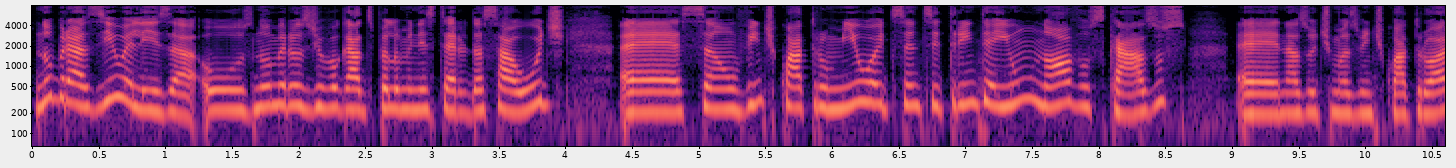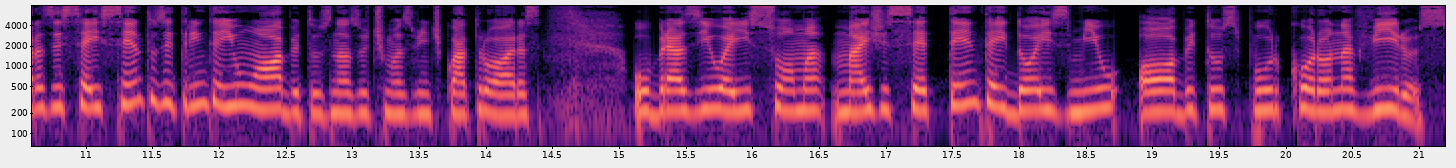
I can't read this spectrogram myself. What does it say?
No Brasil, Elisa, os números divulgados pelo Ministério da Saúde é, são 24.831 novos casos. É, nas últimas 24 horas e 631 óbitos nas últimas 24 horas. O Brasil aí soma mais de 72 mil óbitos por coronavírus.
